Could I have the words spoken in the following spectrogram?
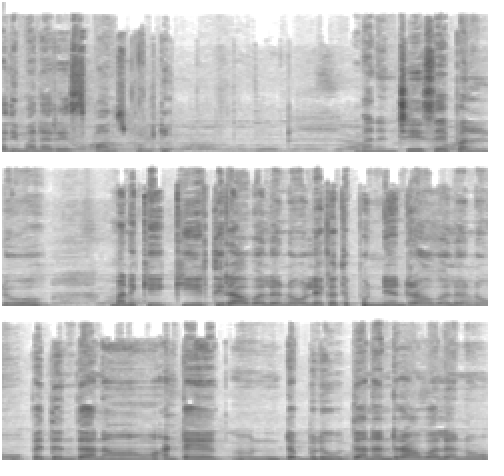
అది మన రెస్పాన్సిబిలిటీ. మనం చేసే పనులు మనకి కీర్తి రావాలనో లేకపోతే పుణ్యం రావాలనో పెద్ద ధనం అంటే డబ్బులు ధనం రావాలనో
